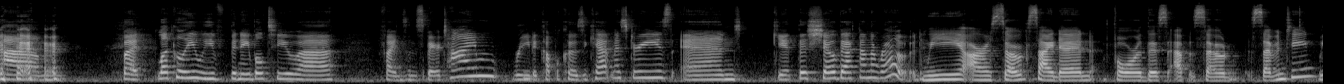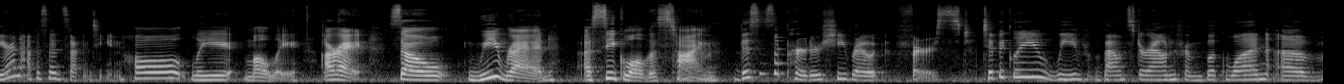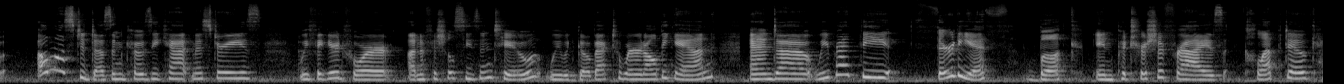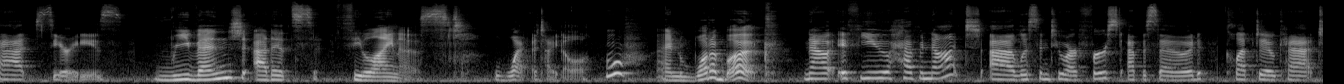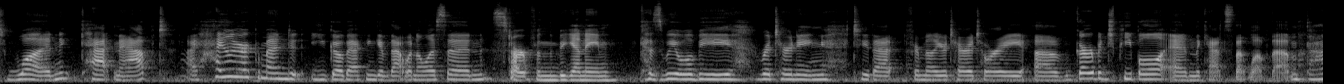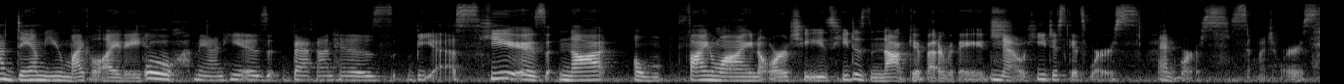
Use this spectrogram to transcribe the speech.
um, but luckily, we've been able to uh, find some spare time, read a couple cozy cat mysteries, and get this show back on the road. We are so excited for this episode 17. We are on episode 17. Holy moly. All right, so we read a sequel this time. This is a perder she wrote first. Typically, we've bounced around from book one of almost a dozen cozy cat mysteries. We figured for unofficial season two, we would go back to where it all began. And uh, we read the 30th book in Patricia Fry's Klepto Cat series. Revenge at its felinest. What a title! Whew, and what a book. Now, if you have not uh, listened to our first episode, Klepto Cat 1, Catnapped, I highly recommend you go back and give that one a listen Start from the beginning. Because we will be returning to that familiar territory of garbage people and the cats that love them. God damn you, Michael Ivy. Oh man, he is back on his BS. He is not a fine wine or cheese. He does not get better with age. No, he just gets worse. And worse. So much worse.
